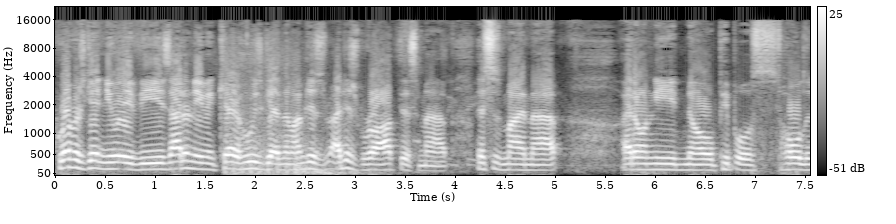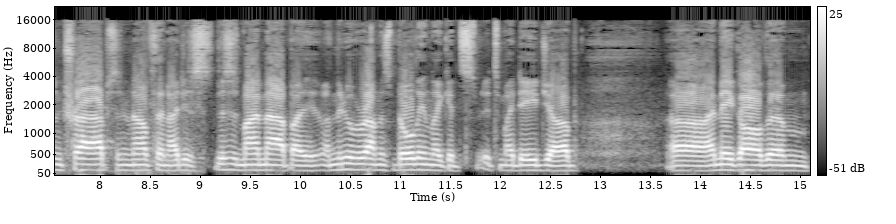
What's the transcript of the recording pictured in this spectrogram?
Whoever's getting UAVs, I don't even care who's getting them. I'm just I just rock this map. This is my map. I don't need no people holding traps and nothing. I just this is my map. I, I maneuver around this building like it's it's my day job. Uh, I make all them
